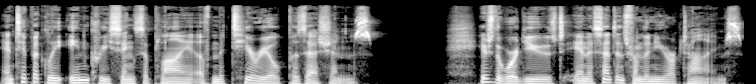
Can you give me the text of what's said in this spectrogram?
and typically increasing supply of material possessions. Here's the word used in a sentence from the New York Times.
